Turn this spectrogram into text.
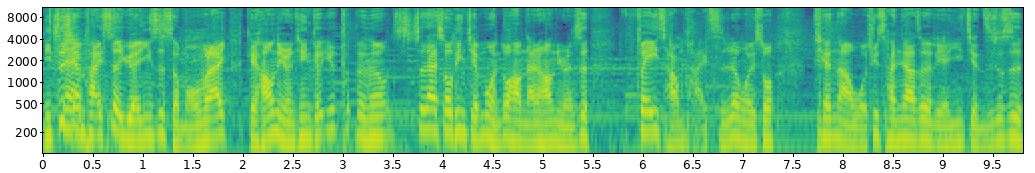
你之前排斥的原因是什么？我们来给好女人听，可因为可能是在收听节目很多好男人、好女人是非常排斥，认为说天哪，我去参加这个联谊，简直就是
